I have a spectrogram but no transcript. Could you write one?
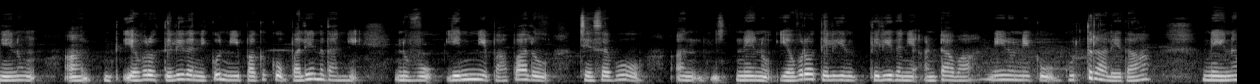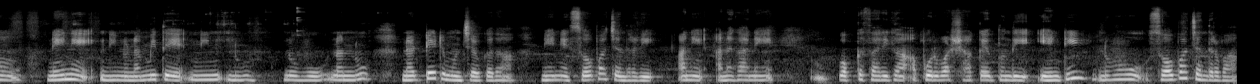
నేను ఎవరో తెలియదని నీకు? నీ పగకు బలైన దాన్ని నువ్వు ఎన్ని పాపాలు చేసావో నేను ఎవరో తెలియ తెలియదని అంటావా? నేను నీకు గుర్తు రాలేదా? నేను నేనే నిన్ను నమ్మితే నీ నువ్వు నన్ను నట్టేటి ముంచావు కదా నేనే శోభాచంద్రని అని అనగానే ఒక్కసారిగా అపూర్వ షాక్ అవుతుంది ఏంటి? నువ్వు శోభాచంద్రవా?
